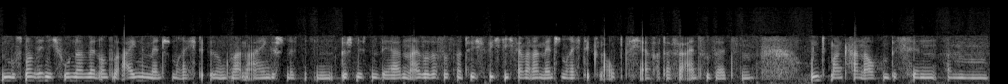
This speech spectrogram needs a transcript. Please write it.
muss man sich nicht wundern, wenn unsere eigenen Menschenrechte irgendwann eingeschnitten beschnitten werden. Also das ist natürlich wichtig, wenn man an Menschenrechte glaubt, sich einfach dafür einzusetzen. Und man kann auch ein bisschen ähm,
